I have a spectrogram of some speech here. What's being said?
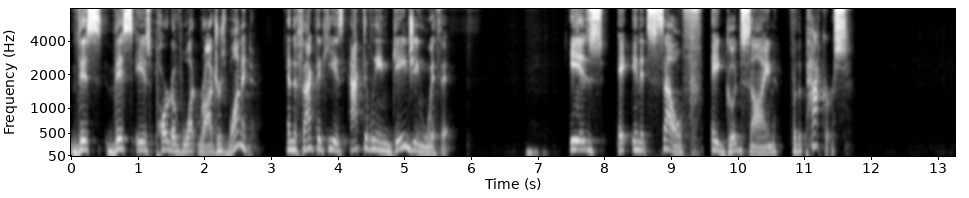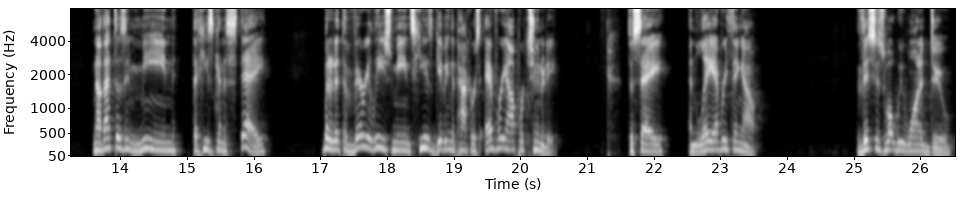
this, this is part of what Rodgers wanted. And the fact that he is actively engaging with it is in itself a good sign for the Packers. Now, that doesn't mean that he's going to stay, but it at the very least means he is giving the Packers every opportunity to say and lay everything out. This is what we want to do.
